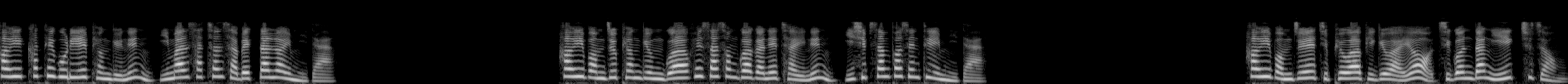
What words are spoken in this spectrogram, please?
하위 카테고리의 평균은 24,400달러입니다. 하위 범주 평균과 회사 성과 간의 차이는 23%입니다. 하위 범주의 지표와 비교하여 직원당 이익 추정.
